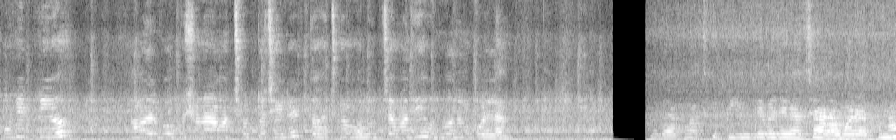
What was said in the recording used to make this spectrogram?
খুবই প্রিয়। আমাদের গপু সোনা আমার ছোট্ট ছেলের। তো আজকে হলুদ জামা দিয়ে উদ্বোধন করলাম। দেখো আজকে তিনটে বেজে গেছে আর আমার এখনও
